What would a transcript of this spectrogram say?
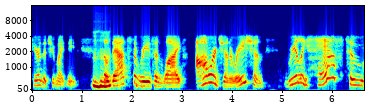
care that you might need. Mm-hmm. So that's the reason why our generation really has to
